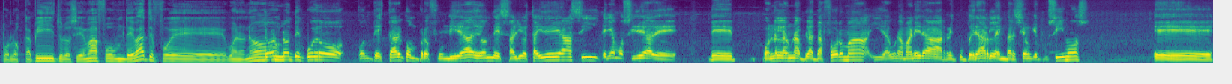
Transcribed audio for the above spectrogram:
por los capítulos y demás. ¿Fue un debate? ¿Fue, bueno, no? Yo no te puedo contestar con profundidad de dónde salió esta idea. Sí, teníamos idea de, de ponerla en una plataforma y de alguna manera recuperar la inversión que pusimos. Eh,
